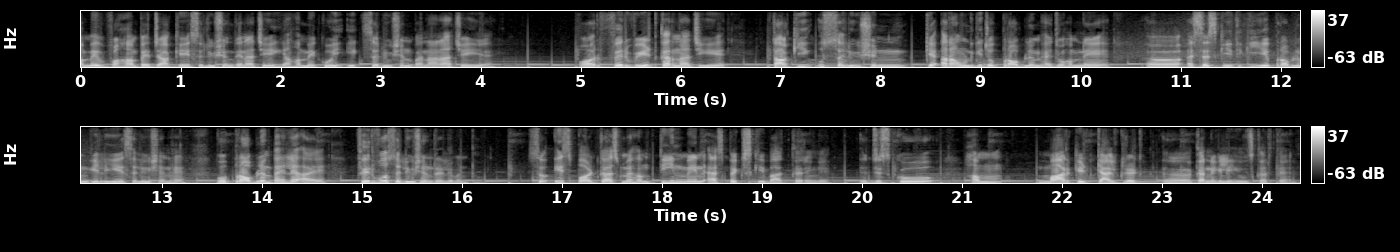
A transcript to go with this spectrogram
हमें वहाँ पे जाके सोल्यूशन देना चाहिए या हमें कोई एक सोल्यूशन बनाना चाहिए? और फिर वेट करना चाहिए ताकि उस सोल्यूशन के अराउंड की जो प्रॉब्लम है जो हमने एसेस की थी कि ये प्रॉब्लम के लिए ये सोल्यूशन है वो प्रॉब्लम पहले आए फिर वो सोल्यूशन रिलेवेंट हो। सो so, इस पॉडकास्ट में हम तीन मेन एस्पेक्ट्स की बात करेंगे जिसको हम मार्केट कैलकुलेट करने के लिए यूज़ करते हैं।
